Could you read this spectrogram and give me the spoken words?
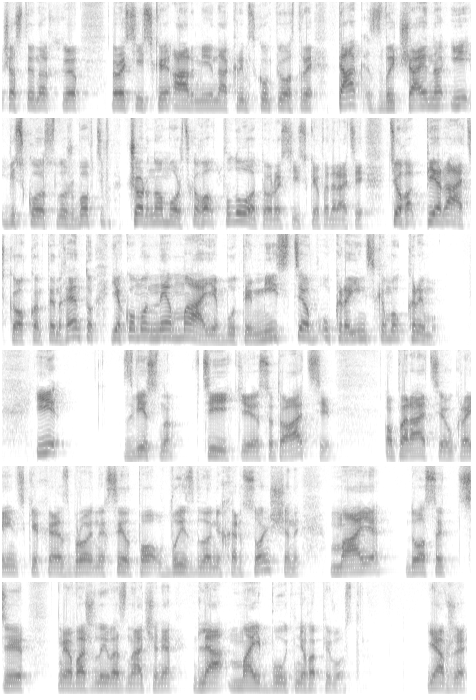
частинах російської армії на Кримському півострові, так звичайно і військовослужбовців Чорноморського флоту Російської Федерації, цього піратського контингенту, якому не має бути місця в українському Криму. І звісно, в цій ситуації. Операція українських збройних сил по визволенню Херсонщини має досить важливе значення для майбутнього півострова. Я вже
